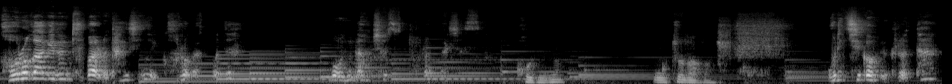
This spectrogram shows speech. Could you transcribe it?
걸어가기는 두 발로 당신이 걸어갔거든 못 나오셔서 돌아가셨어 거기서 어쩌다가. 우리 직업이 그렇다?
